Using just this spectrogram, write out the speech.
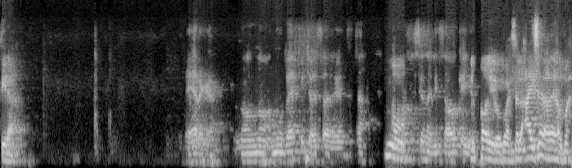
tirar. Verga. No, no, nunca he escuchado esa de Está más No. profesionalizado que yo. El código, pues, ahí se la dejo, pues.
